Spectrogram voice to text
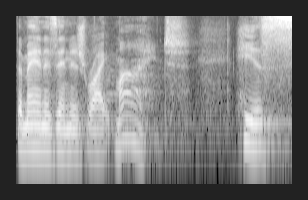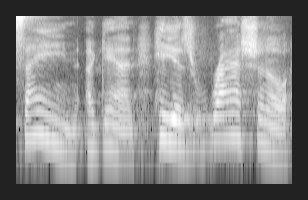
the man is in his right mind. He is sane again. He is rational.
